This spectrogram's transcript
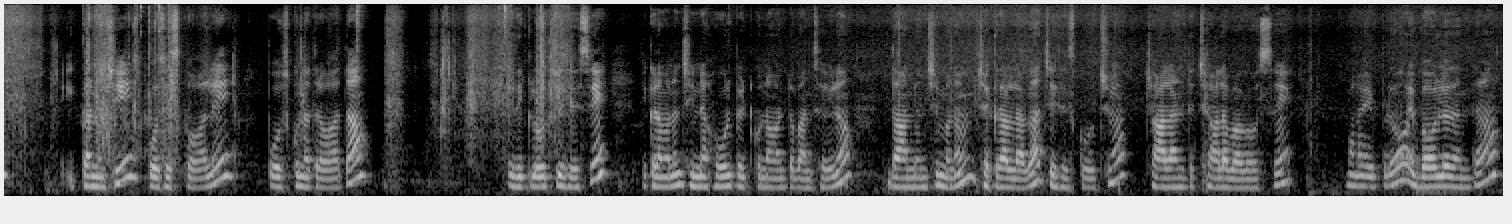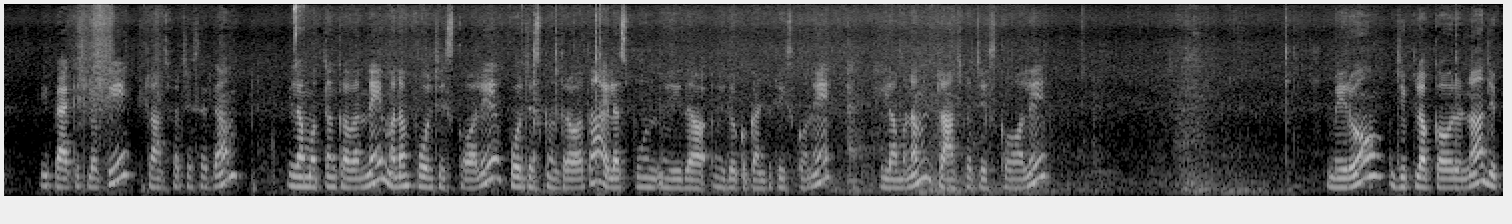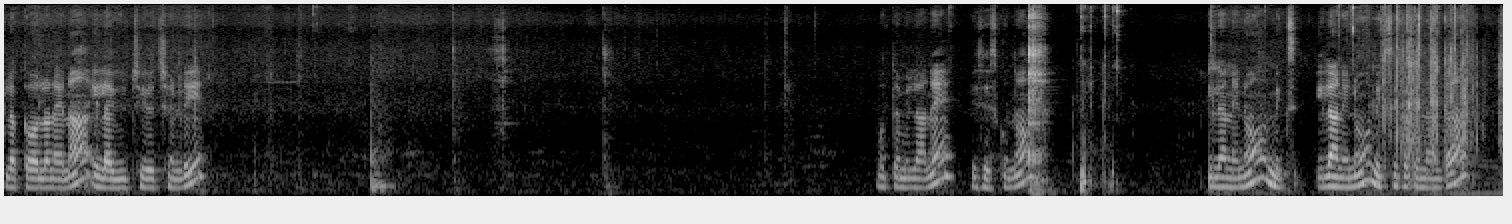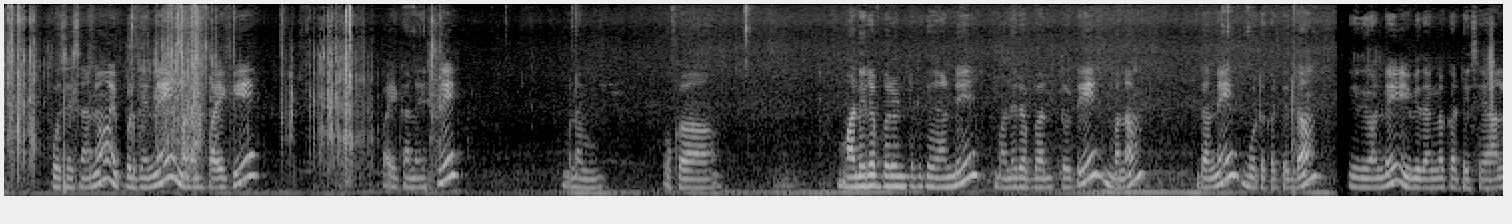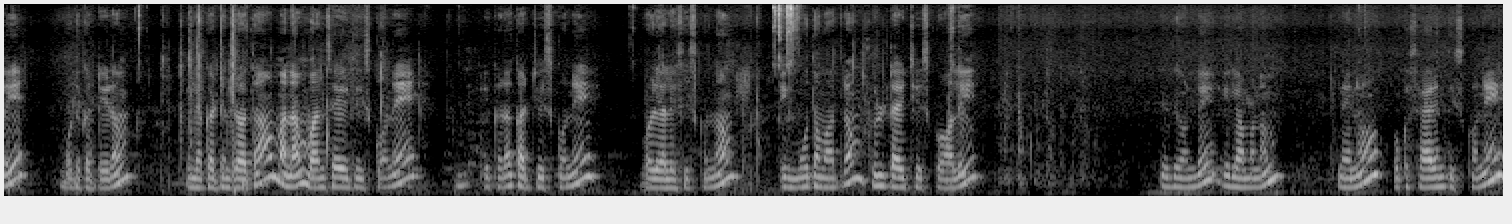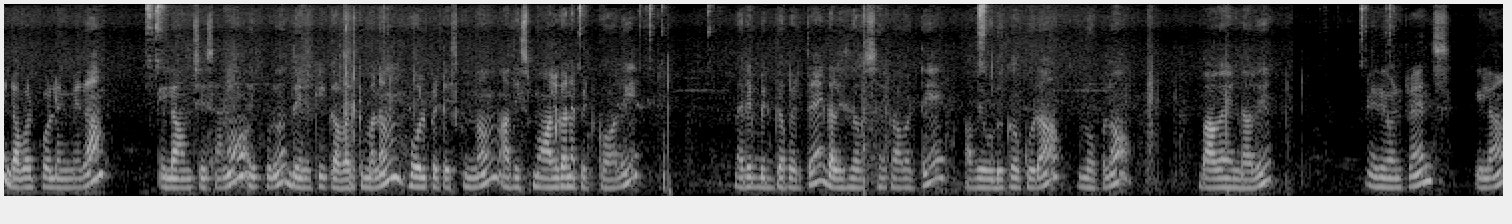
ఇక్కడ నుంచి పోసేసుకోవాలి. పోసుకున్న తర్వాత ఇది క్లోజ్ చేసేసి ఇక్కడ మనం చిన్న హోల్ పెట్టుకున్నామంటే వన్ సైడ్. దాని నుంచి మనం చక్రాలలాగా చేసేసుకోవచ్చు. చాలా అంటే చాలా బాగా వస్తాయి. మనం ఇప్పుడు ఈ బౌల్లోదంతా ఈ ప్యాకెట్లోకి ట్రాన్స్ఫర్ చేసేద్దాం. ఇలా మొత్తం కవర్ని మనం ఫోల్డ్ చేసుకోవాలి. ఫోల్డ్ చేసుకున్న తర్వాత ఇలా స్పూన్ ఇది ఇది ఒక గంట తీసుకొని ఇలా మనం ట్రాన్స్ఫర్ చేసుకోవాలి. మీరు జిప్లాక్ కవర్ ఉన్న జిప్లాక్ కవర్లోనైనా ఇలా యూజ్ చేయొచ్చండి. మొత్తం ఇలానే వేసేసుకుందాం. ఇలా నేను మిక్సీ ఇలా నేను మిక్సీ పట్టిందంట పోసేసాను. ఇప్పుడు దీన్ని మనం పైకి పైకి అనేసి మనం ఒక మణి రబ్బర్ ఉంటుంది కదండి మణి రబ్బర్ తోటి మనం దాన్ని మూట కట్టిద్దాం. ఇదిగోండి ఈ విధంగా కట్టేసేయాలి. మూట కట్టేయడం. ఇలా కట్టిన తర్వాత మనం వన్ సైడ్ తీసుకొని ఇక్కడ కట్ చేసుకొని వడియాలు వేసేసుకుందాం. ఈ మూత మాత్రం ఫుల్ టైట్ చేసుకోవాలి. ఇదిగోండి ఇలా మనం నేను ఒక శారీని తీసుకొని డబల్ ఫోల్డింగ్ మీద ఇలా ఉంచేసాను. ఇప్పుడు దీనికి కవర్కి మనం హోల్ పెట్టేసుకుందాం. అది స్మాల్గానే పెట్టుకోవాలి. మరీ బిగ్గా పెడితే గలీజ్గా వస్తాయి కాబట్టి అవి ఉడక కూడా లోపల బాగా ఎండాలి. ఇదిగోండి ఫ్రెండ్స్ ఇలా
